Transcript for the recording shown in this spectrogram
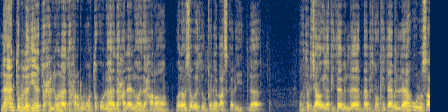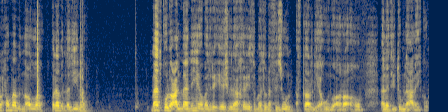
لا أنتم الذين تحلون وتحرمون تقولوا هذا حلال وهذا حرام ولو سويتم انقلاب عسكري. لا. لو ترجعوا إلى كتاب الله ما بدكم كتاب الله؟ قولوا صرحوا ما بدنا الله ولا بدنا دينه. ما تقولوا علمانية وما أدري إيش إلى آخره ثم تنفذون أفكار اليهود وآرائهم التي تملى عليكم.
